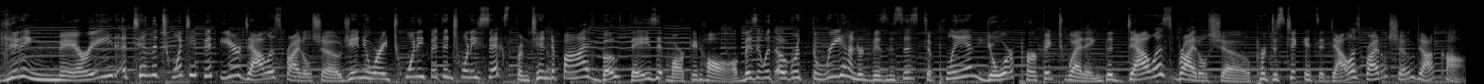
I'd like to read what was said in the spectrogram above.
getting married? Attend the 25th Year Dallas Bridal Show, January 25th and 26th from 10 to 5, both days at Market Hall. Visit with over 300 businesses to plan your perfect wedding. The Dallas Bridal Show. Purchase tickets at dallasbridalshow.com.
